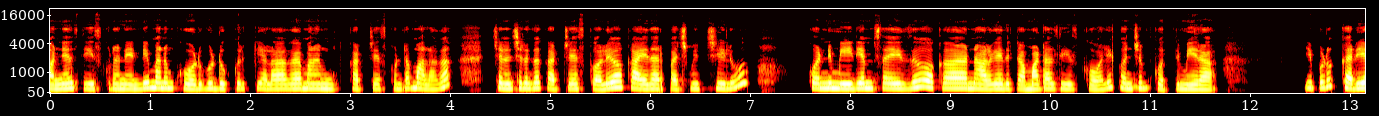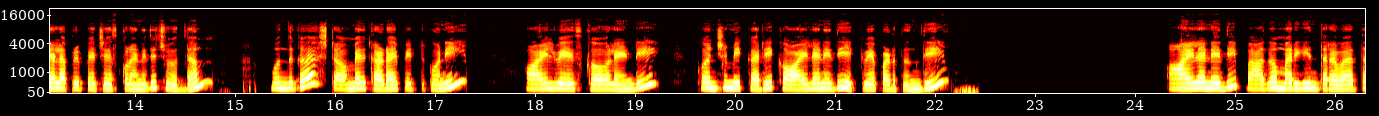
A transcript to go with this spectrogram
ఆనియన్స్ తీసుకున్నానండి. మనం కోడిగుడ్డు ఉక్కురికి ఎలాగా మనం కట్ చేసుకుంటాం అలాగా చిన్న చిన్నగా కట్ చేసుకోవాలి. ఒక 5, 6 పచ్చిమిర్చీలు, కొన్ని మీడియం సైజు ఒక 4, 5 టమాటాలు తీసుకోవాలి. కొంచెం కొత్తిమీర. ఇప్పుడు కర్రీ ఎలా ప్రిపేర్ చేసుకోవాలనేది చూద్దాం. ముందుగా స్టవ్ మీద కడాయి పెట్టుకొని ఆయిల్ వేసుకోవాలండి. కొంచెం ఈ కర్రీకి ఆయిల్ అనేది ఎక్కువే పడుతుంది. ఆయిల్ అనేది బాగా మరిగిన తర్వాత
